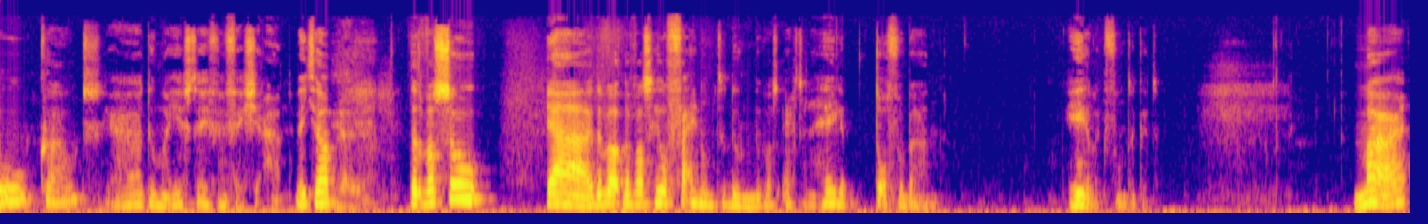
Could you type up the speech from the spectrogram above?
Oeh, koud. Ja, doe maar eerst even een vestje aan. Weet je wel? Ja, ja. Dat was zo... Ja, dat was, dat was heel fijn om te doen. Dat was echt een hele toffe baan. Heerlijk vond ik het. Maar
